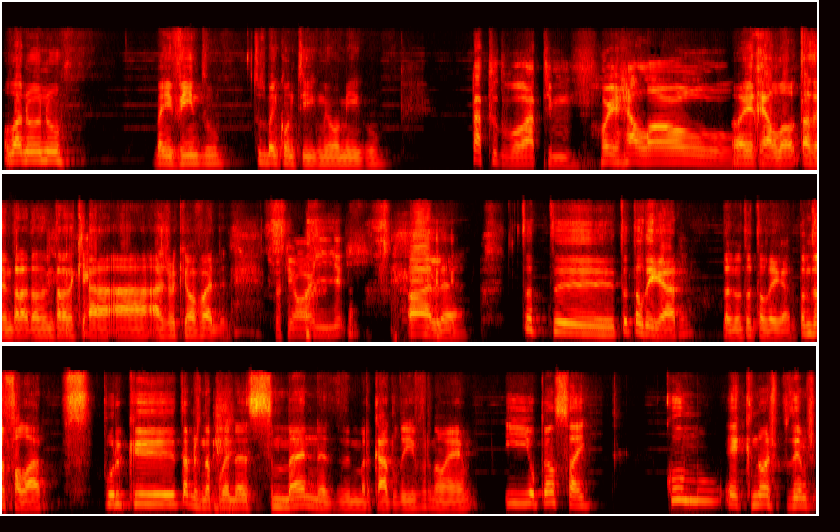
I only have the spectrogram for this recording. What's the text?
Olá, Nuno. Bem-vindo. Tudo bem contigo, meu amigo? Está tudo ótimo. Oi, hello! Oi, hello. Estás a entrar, estás a entrar aqui à, à, à Joaquim Ovelhas. Joaquim Ovelhas. Olha, estou-te a ligar. Não, estou-te a ligar. Estamos a falar porque estamos na plena semana de Mercado Livre, não é? E eu pensei, como é que nós podemos.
